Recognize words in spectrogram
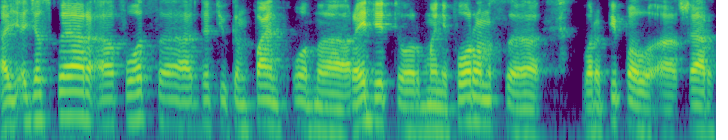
I, I just share uh, thoughts uh, that you can find on uh, Reddit or many forums uh, where people uh, share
